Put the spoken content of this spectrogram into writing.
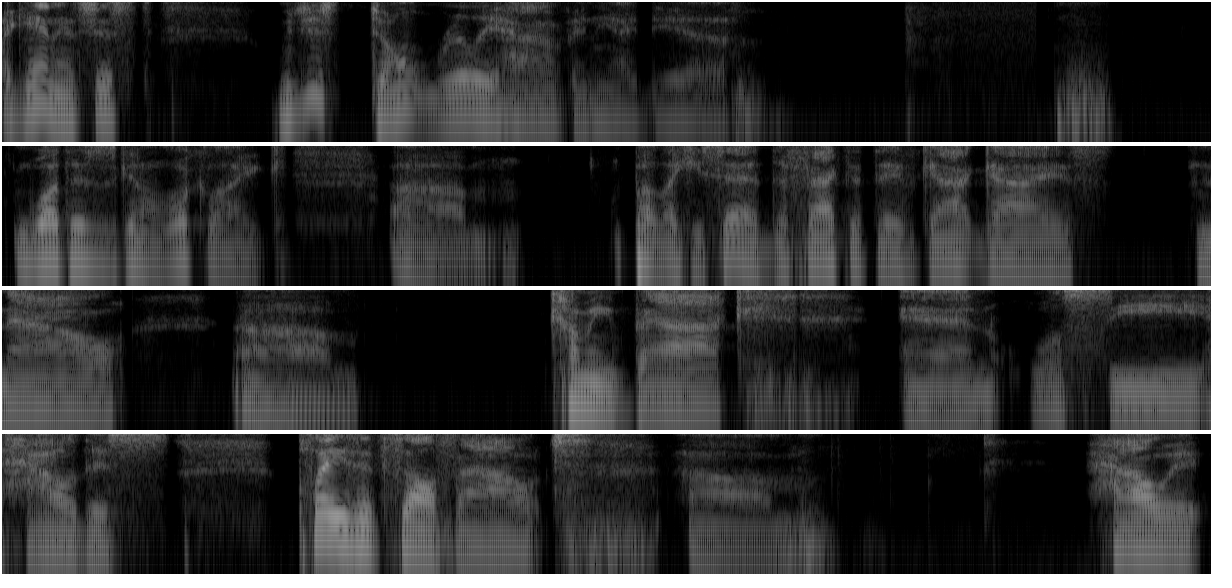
again, it's just we just don't really have any idea what this is going to look like. Um, but like you said, the fact that they've got guys now um, coming back, and we'll see how this plays itself out. Um, how it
